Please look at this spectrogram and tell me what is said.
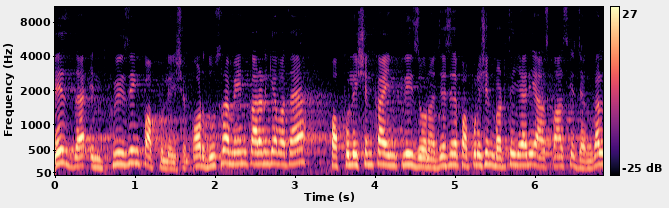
is the increasing population और दूसरा मेन कारण क्या बताया? पॉपुलेशन का इंक्रीज होना। जैसे पॉपुलेशन बढ़ते जा रही है, आसपास के जंगल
